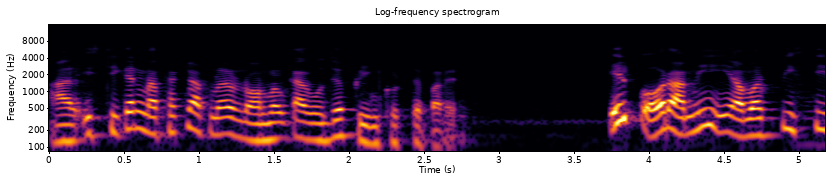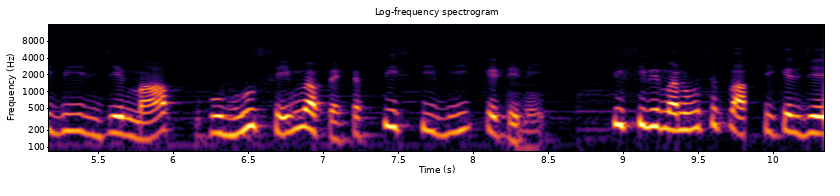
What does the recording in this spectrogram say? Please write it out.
আর স্টিকার না থাকলে আপনারা নর্মাল কাগজেও প্রিন্ট করতে পারেন। এরপর আমি আমার পিসিবির যে মাপ, হুবহু সেম মাপে একটা পিসিবি কেটে নেই। পিসিবি মানে হচ্ছে প্লাস্টিকের যে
